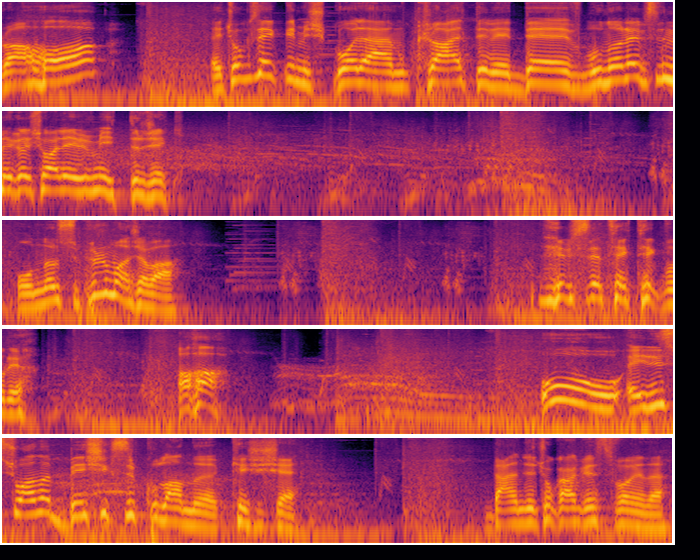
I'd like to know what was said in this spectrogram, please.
Bravo. E çok zevkliymiş. Golem, Kral ve Dev bunların hepsini Mega Şövalye evrimi ittirecek. Onları süpürür mü acaba? Hepsine tek tek vuruyor. Aha. Oo, Enis şu anda 5 iksir kullandı keşişe. Bence çok agresif oynadı.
